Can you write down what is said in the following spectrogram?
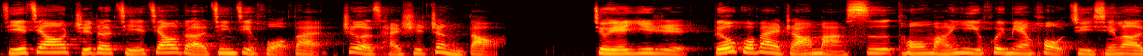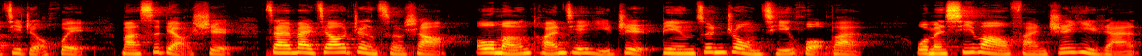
结交值得结交的经济伙伴，这才是正道。九月一日，德国外长马斯同王毅会面后举行了记者会。马斯表示，在外交政策上，欧盟团结一致，并尊重其伙伴。我们希望反之亦然。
